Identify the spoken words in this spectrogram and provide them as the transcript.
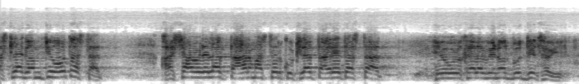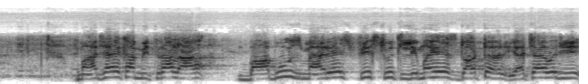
असल्या गमती होत असतात. अशा वेळेला तार मास्तर कुठल्या तारेत असतात हे ओळखायला विनोद बुद्धीच हवी माझ्या एका मित्राला Babu's marriage fixed with Limaye's daughter याच्याऐवजी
